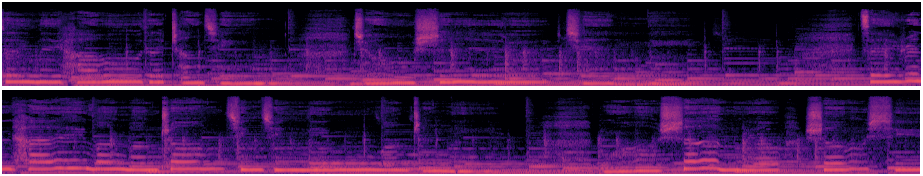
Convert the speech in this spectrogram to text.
最美好的场景，就是遇见你，在人海茫茫中静静凝望着你，陌生又熟悉。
